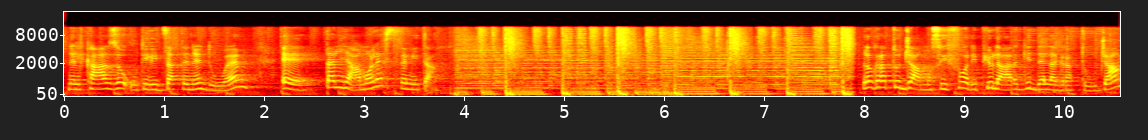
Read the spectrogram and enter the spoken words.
nel caso utilizzatene due, e tagliamo le estremità. Lo grattugiamo sui fori più larghi della grattugia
